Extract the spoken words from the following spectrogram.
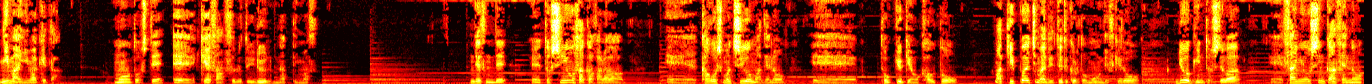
2枚に分けたものとして、えー、計算するというルールになっています。ですんで、えっ、と、新大阪から、えー、鹿児島中央までの、えー、特急券を買うと、まあ、切符は1枚で出てくると思うんですけど、料金としては、えー、山陽新幹線の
